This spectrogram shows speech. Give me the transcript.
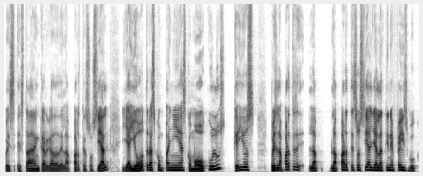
pues está encargado de la parte social y hay otras compañías como Oculus que ellos pues la parte, la, la parte social ya la tiene Facebook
